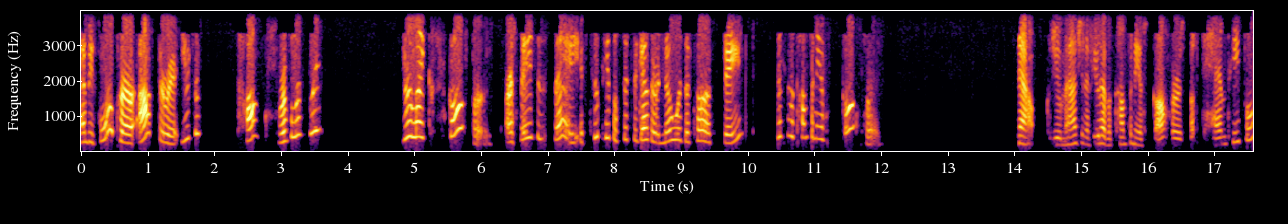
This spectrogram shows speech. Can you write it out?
And before prayer, after it, you just talk frivolously? You're like scoffers. Our sages say if two people sit together and no words of Torah exchanged, this is a company of scoffers. Now, could you imagine if you have a company of scoffers of 10 people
